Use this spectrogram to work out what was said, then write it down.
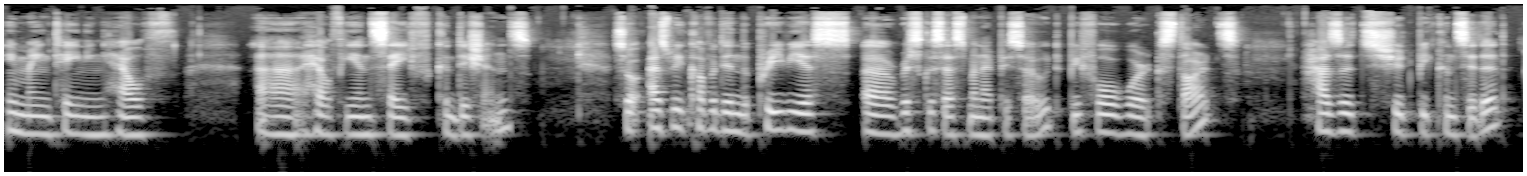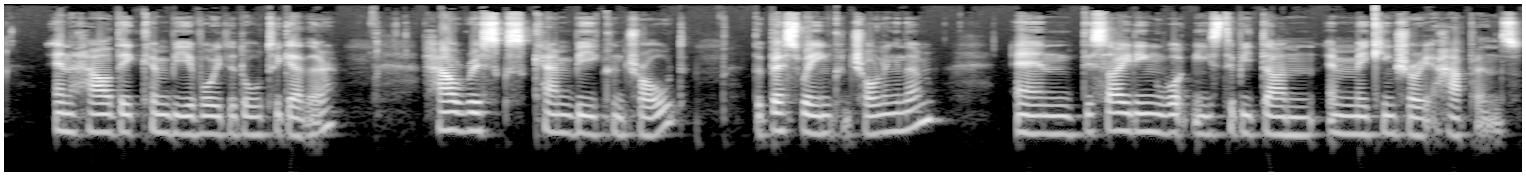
in maintaining health, uh, healthy and safe conditions. So, as we covered in the previous uh, risk assessment episode, before work starts, hazards should be considered and how they can be avoided altogether how risks can be controlled, the best way in controlling them, and deciding what needs to be done and making sure it happens.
